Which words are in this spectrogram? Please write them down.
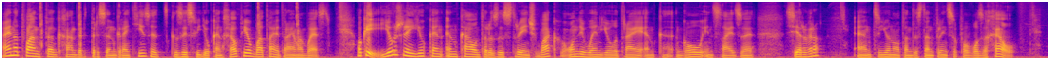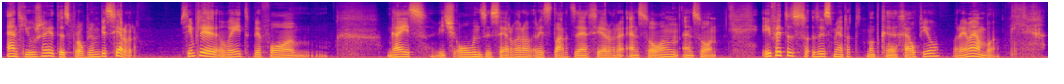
I not want 100% guarantee that this video can help you, but I try my best. Okay, usually you can encounter this strange bug only when you try and go inside the server and you not understand principle what the hell. And usually it is problem with server. Simply wait before um, guys which own the server restart the server and so on and so on. If it is this method not help you, remember,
